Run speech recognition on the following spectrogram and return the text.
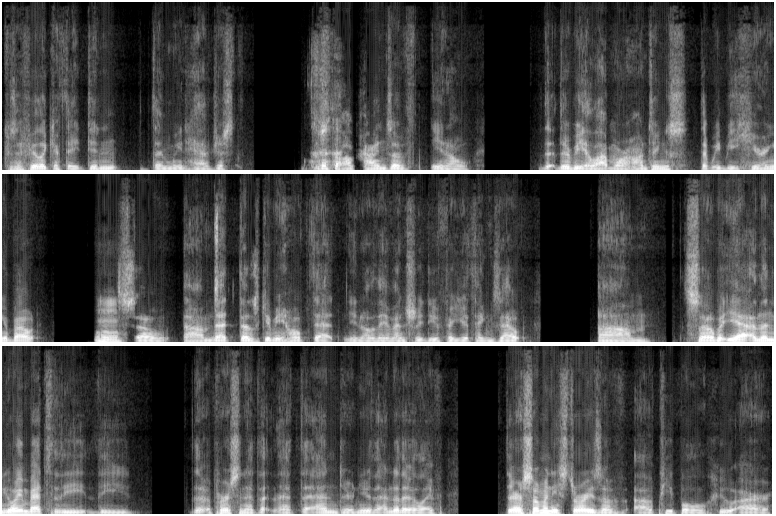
because I feel like if they didn't, then we'd have just just all kinds of, you know, th- there'd be a lot more hauntings that we'd be hearing about. Mm-hmm. So um, that does give me hope that you know they eventually do figure things out. Um, so, but yeah, and then going back to the the the person at the at the end or near the end of their life, there are so many stories of of people who are,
